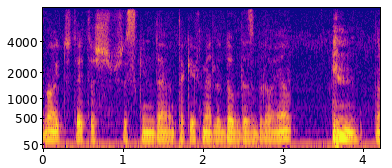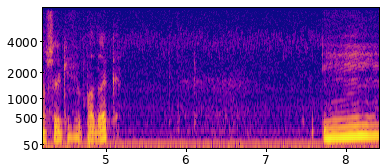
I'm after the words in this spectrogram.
No i tutaj też wszystkim dają takie w miarę dobre zbroje, na wszelki wypadek. I...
